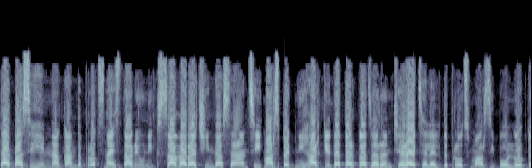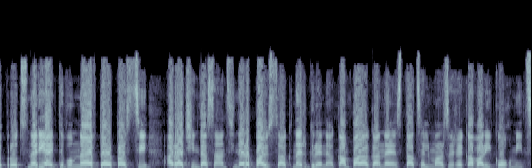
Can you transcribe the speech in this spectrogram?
Դարպասի հիմնական դպրոցն այս տարի ունի 20 առաջին դասարանցի։ Մարզպետն իհարկե դատարկաձեռն չէր այցելել դպրոց մարզի բոլոր դպրոցների, այդ թվում նաև դարպասցի առաջին դասարանցիները պայուսակներ, գրենական պարագաներ են ստացել մարզի ղեկավարի կողմից։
